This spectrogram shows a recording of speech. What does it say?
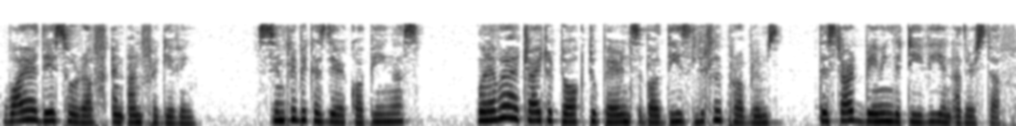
Why are they so rough and unforgiving? Simply because they are copying us? Whenever I try to talk to parents about these little problems, they start blaming the TV and other stuff.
